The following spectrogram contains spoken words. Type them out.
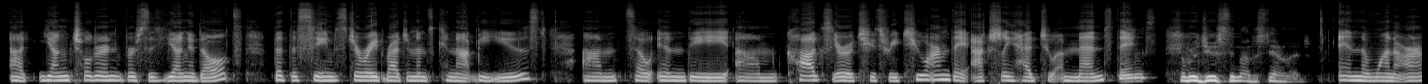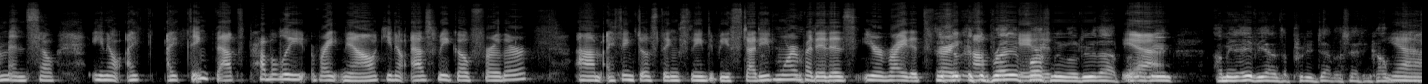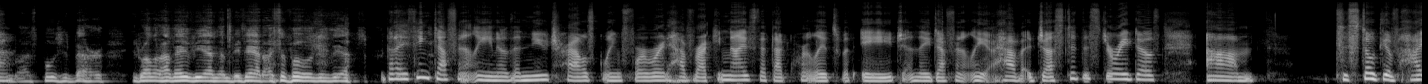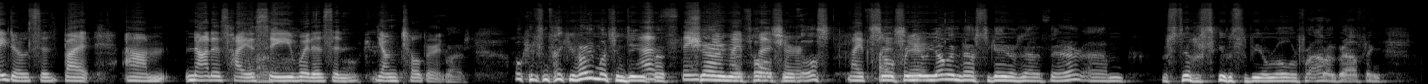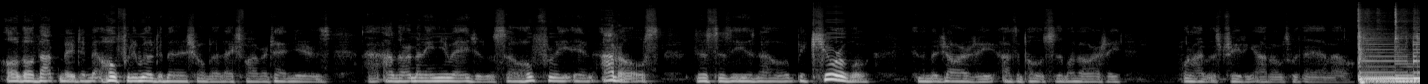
uh, young children versus young adults that the same steroid regimens cannot be used. Um, so in the um, COG 0232 arm, they actually had to amend things. So reduce the amount of steroids in the one arm. And so, you know, I, I think that's probably right now, you know, as we go further, um, I think those things need to be studied more, but it is, you're right, it's very it's a, it's a brave person who will do that. But yeah. I mean, I mean, AVN is a pretty devastating complication, yeah. but I suppose you'd better, you'd rather have AVN than be dead, I suppose, is the answer. But I think definitely, you know, the new trials going forward have recognized that that correlates with age, and they definitely have adjusted the steroid dose. Um, to still give high doses, but um, not as high as say you would as in okay. young children. Right. Okay, so thank you very much indeed yes, for sharing you. your thoughts with us. My pleasure. So for you young investigators out there, um, there still seems to be a role for allografting, although that may hopefully will diminish over the next five or ten years. Uh, and there are many new agents. So hopefully in adults, this disease now will be curable in the majority as opposed to the minority when I was treating adults with ALL.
